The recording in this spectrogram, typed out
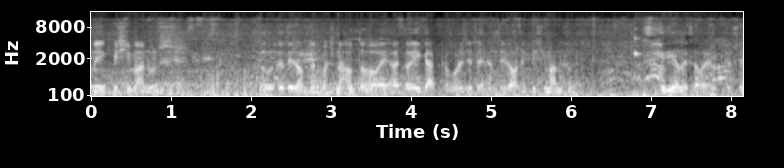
অনেক বেশি মানুষ। তো যদি রমজান মাস না হতো হয়, হয়তো এই ঘাটটা পড়ে যেত এখান থেকে অনেক বেশি মানুষ হতো সিরিয়ালে সবাই উঠতেছে।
